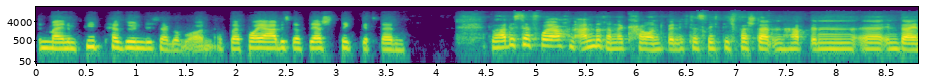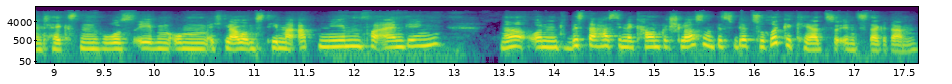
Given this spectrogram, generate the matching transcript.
in meinem Feed persönlicher geworden ist. Weil vorher habe ich das sehr strikt getrennt. Du hattest ja vorher auch einen anderen Account, wenn ich das richtig verstanden habe, in, äh, in deinen Texten, wo es eben um, ich glaube, ums Thema Abnehmen vor allem ging. Ne? Und bis da hast den Account geschlossen und bist wieder zurückgekehrt zu Instagram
